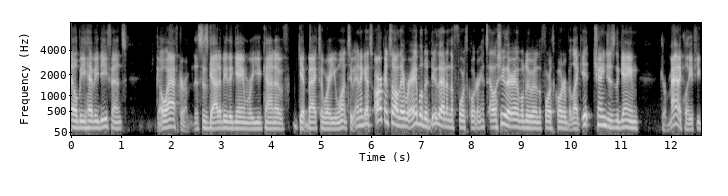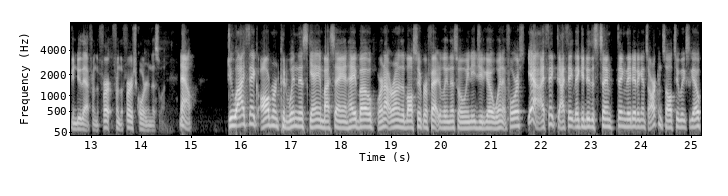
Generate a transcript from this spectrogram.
LB heavy defense. Go after them. This has got to be the game where you kind of get back to where you want to. And against Arkansas, they were able to do that in the fourth quarter. Against LSU, they were able to do it in the fourth quarter. But like it changes the game dramatically if you can do that from the fir- from the first quarter in this one. Now, do I think Auburn could win this game by saying, "Hey, Bo, we're not running the ball super effectively in this one. We need you to go win it for us"? Yeah, I think I think they could do the same thing they did against Arkansas two weeks ago.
